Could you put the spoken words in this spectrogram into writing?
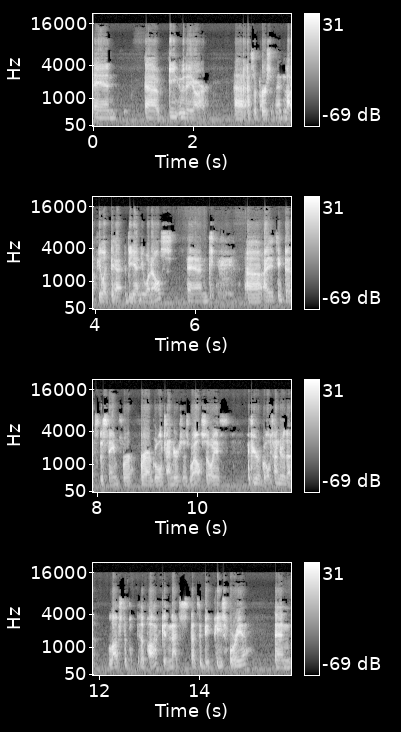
and uh, be who they are uh, as a person and not feel like they have to be anyone else. And uh, I think that's the same for, for our goaltenders as well. So if if you're a goaltender that loves to play the puck and that's that's a big piece for you, then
